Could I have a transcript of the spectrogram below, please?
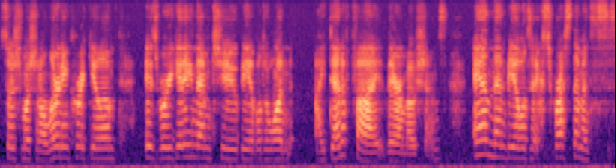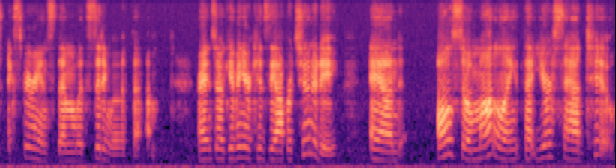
social emotional learning curriculum, is we're getting them to be able to one identify their emotions and then be able to express them and s- experience them with sitting with them right? So giving your kids the opportunity and also modeling that you're sad too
